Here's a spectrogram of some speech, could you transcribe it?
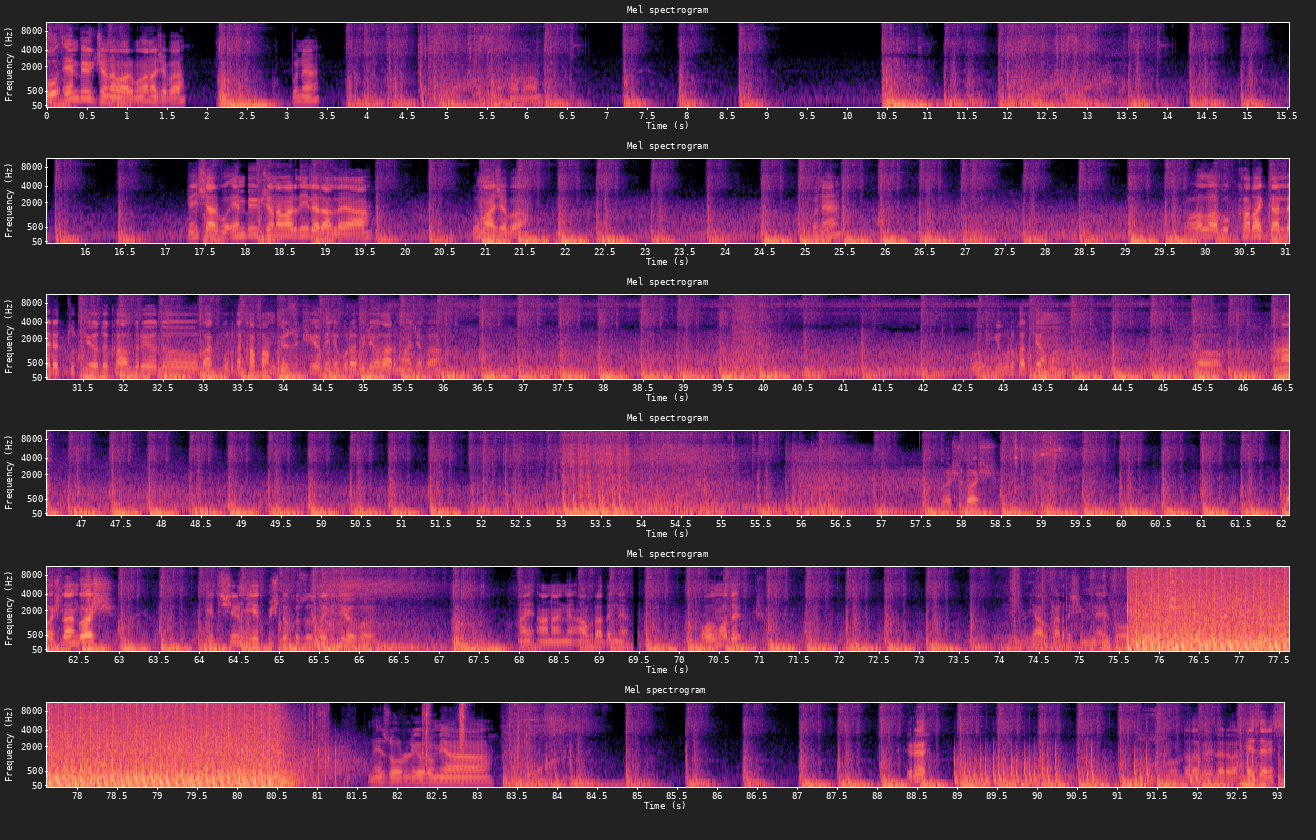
Bu en büyük canavar mı lan acaba? Bu ne? Tamam. Gençler bu en büyük canavar değil herhalde ya. Bu mu acaba? Bu ne? Valla bu karakterleri tutuyordu, kaldırıyordu. Bak burada kafam gözüküyor. Beni vurabiliyorlar mı acaba? Bu yumruk atıyor mu? Yok. Aha. Lan koş. Yetişir mi? 79 hızla gidiyor bu. Hay ananı avradını. Olmadı. Ya kardeşim ne zor. Ne zorluyorum ya. Yürü. Da birileri var. Ezeriz.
